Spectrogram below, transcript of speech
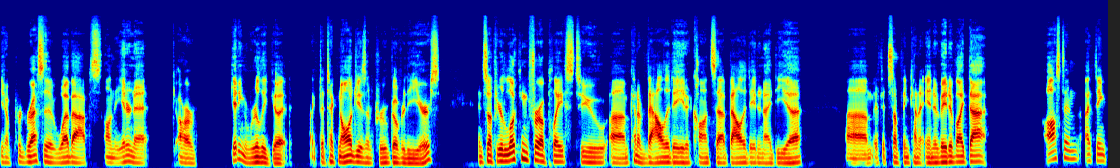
you know, progressive web apps on the internet are getting really good. Like the technology has improved over the years. And so if you're looking for a place to um, kind of validate a concept, validate an idea, um, if it's something kind of innovative like that, often I think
